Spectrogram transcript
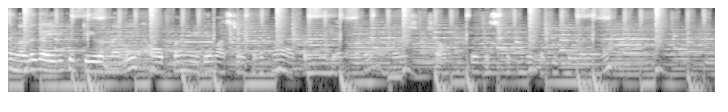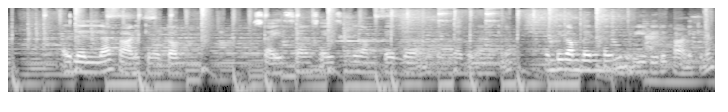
നിങ്ങളുടെ കയ്യിൽ കിട്ടി പറഞ്ഞാൽ ഓപ്പൺ വീഡിയോ മസ്റ്റ് ആയിട്ട് എടുക്കണം ഓപ്പൺ വീഡിയോ എന്നുള്ളത് നമ്മുടെ ഷോപ്പിൽ ഡിസ്ക്രിപ്ഷനിലുള്ള വീഡിയോ പോലെയാണ്. അതിലെല്ലാം കാണിക്കണം കേട്ടോ. സൈസാണ് സൈസിന്റെ കംപ്ലൈന്റ് ഉണ്ടെങ്കിൽ അത് കാണിക്കണം. എന്ത് കംപ്ലൈന്റ് ഉണ്ടെങ്കിലും വീഡിയോയിൽ കാണിക്കണം.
